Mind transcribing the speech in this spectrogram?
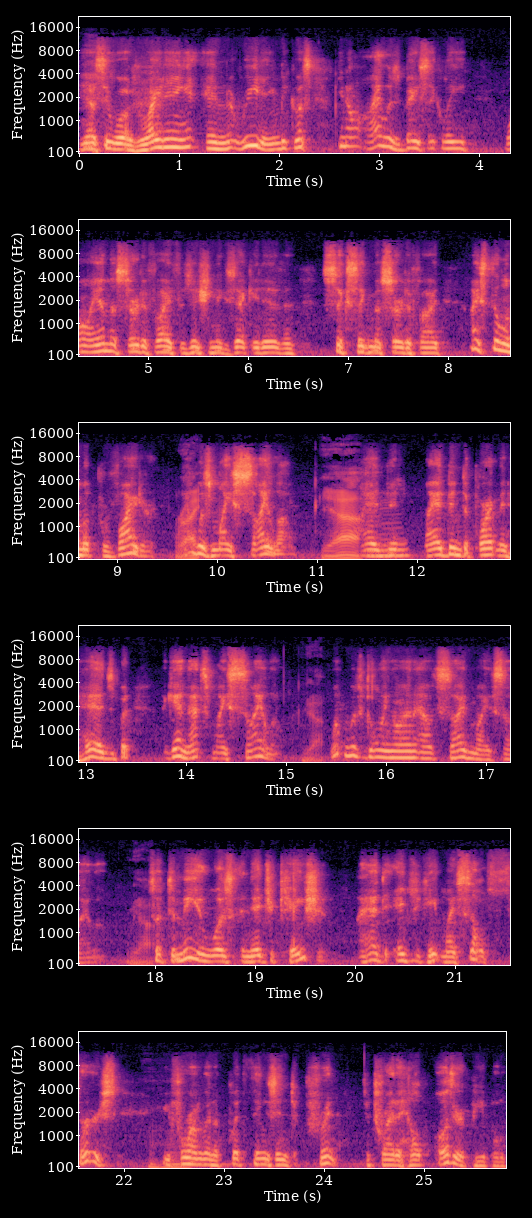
Yes, it was. Writing and reading because, you know, I was basically, while I am a certified physician executive and Six Sigma certified, I still am a provider. Right. That was my silo. Yeah. I had been I had been department heads, but again, that's my silo. Yeah. What was going on outside my silo? Yeah. So to me, it was an education. I had to educate myself 1st mm-hmm. before I'm going to put things into print to try to help other people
